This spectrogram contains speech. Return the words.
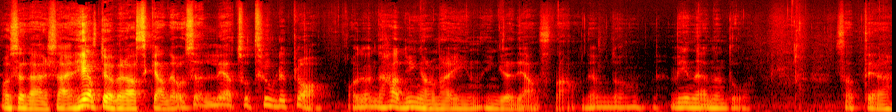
Och så där, så här, helt överraskande. Och så lät så otroligt bra. Och den hade ju inga av de här in, ingredienserna. Den, då vinner den ändå. Så att det...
